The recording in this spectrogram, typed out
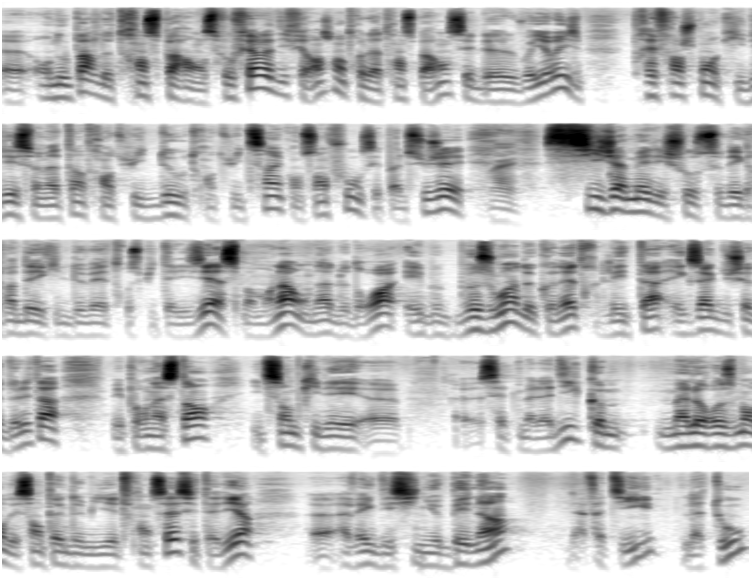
Euh, on nous parle de transparence. Il faut faire la différence entre la transparence et le voyeurisme. Très franchement, qu'il ait ce matin 38,2 ou 38,5, on s'en fout, c'est pas le sujet. Ouais. Si jamais les choses se dégradaient et qu'il devait être hospitalisé, à ce moment-là, on a le droit et le besoin de connaître l'état exact du chef de l'État. Mais pour l'instant, il semble qu'il ait euh, euh, cette maladie, comme malheureusement des centaines de milliers de Français, c'est-à-dire euh, avec des signes bénins, la fatigue, la toux.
